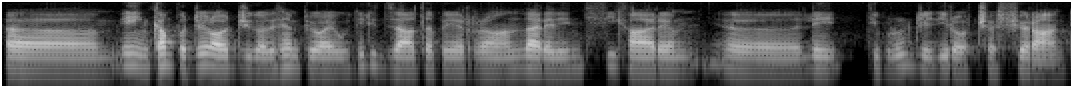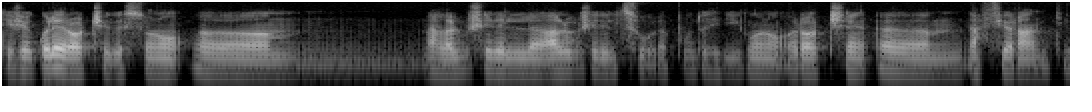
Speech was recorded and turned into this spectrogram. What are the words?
Uh, e in campo geologico ad esempio è utilizzata per andare a identificare uh, le tipologie di rocce affioranti, cioè quelle rocce che sono uh, alla, luce del, alla, luce del, sole, appunto si dicono rocce ehm, affioranti.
